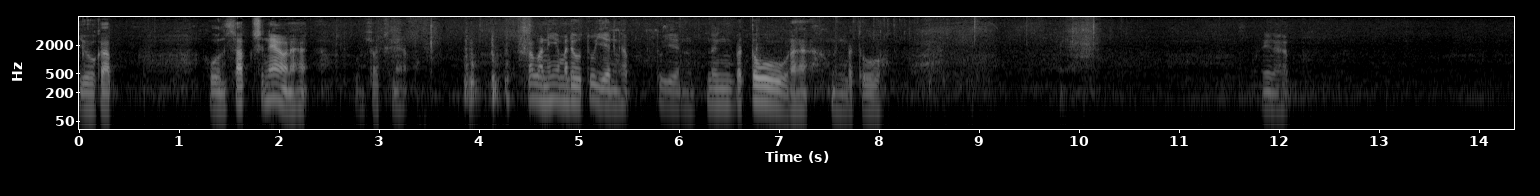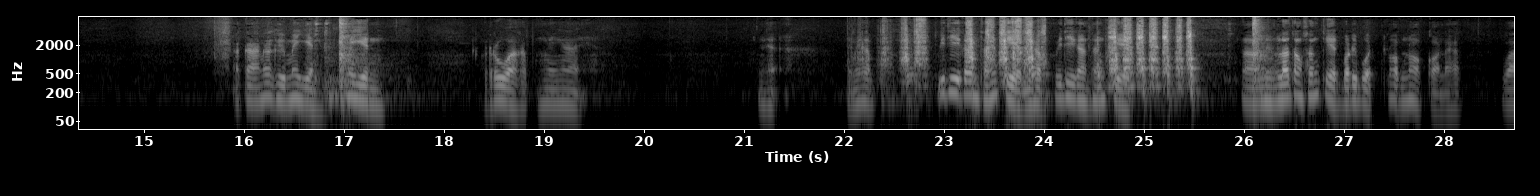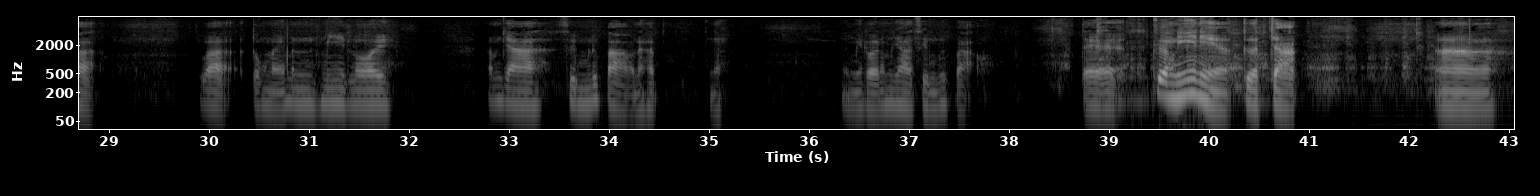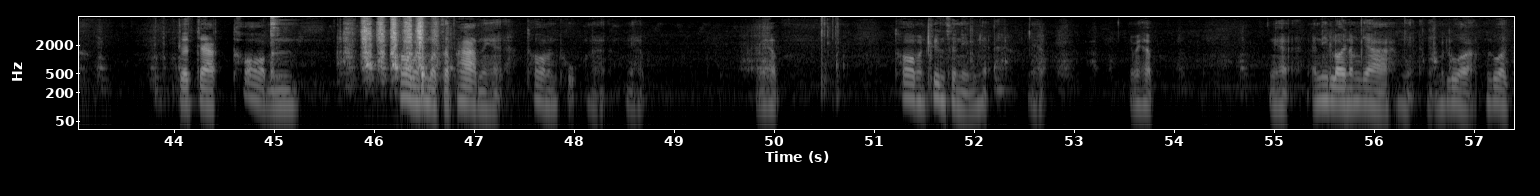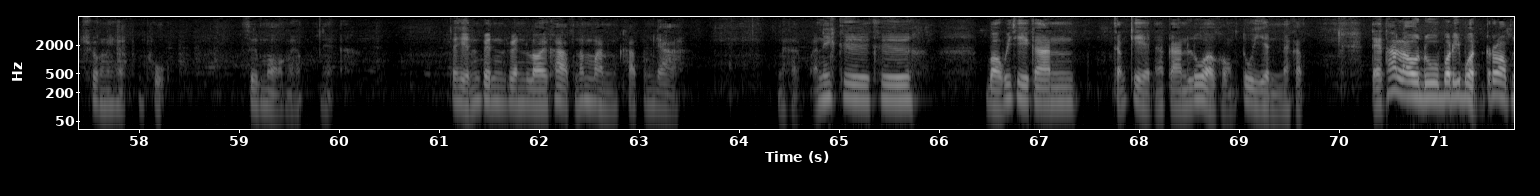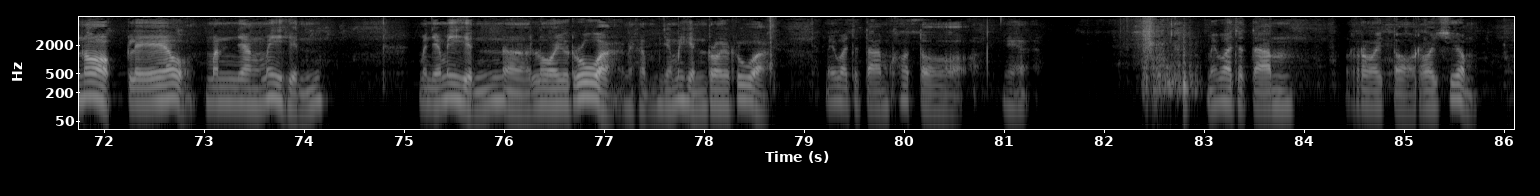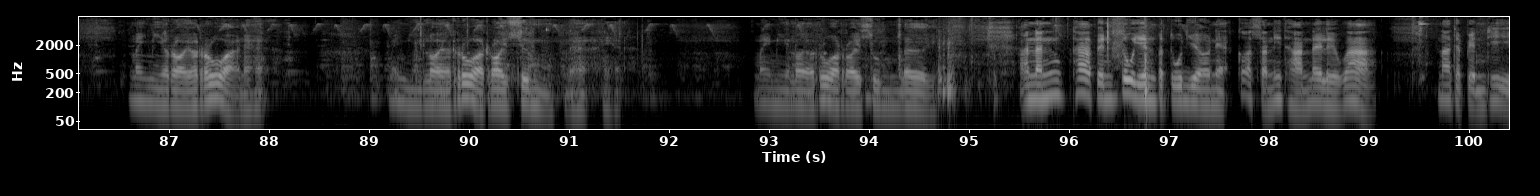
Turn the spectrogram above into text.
อยู่กับคูณซับชแนลนะฮะคูณซับชแนลครับวันนี้มาดูตู้เย็นครับ ตู้เย็นหนึ่งประตูนะฮะหนึ่งประตู นี่นะครับ อาการก็คือไม่เย็นไม่เย็นรั่วครับง่ายๆนี่ฮะเห็นไหมครับ วิธีการสังเกตนะครับ วิธีการสังเกตอ่าหนึ่งเราต้องสังเกตบริบทรอบนอกก่อนนะครับ ว่า ว่าตรงไหนมันมีรอยน้ำยาซึมหรือเปล่านะครับนี่มีรอยน้ำยาซึมหรือเปล่า แต่เครื่องนี้เนี่ยเกิดจากาเกิดจากท่อมันท่อมันหมดสภาพเนี่ฮะท่อมันผุนะฮะนี่ครับเห็นไหมครับ ท่อมันขึ้นสนิมเนี่ยนะครับเห็นไหมครับนี่ฮะอันนี้รอยน้ำยาเนี่ยมันรั่วรั่วช่วงนี้ครับผุ ซึมหมอกนะครับเนี่ยจะเห็นเป็นเป็นรอยคราบน้ำมันคราบน้ำยานะครับ อันนี้คือคือบอกวิธีการสังเกตอาการรั่วของตู้เย็นนะครับ แต่ถ้าเราดูบริบทรอบนอกแล้ว มันยังไม่เห็น มันยังไม่เห็นเออรอยรั่วนะครับ ยังไม่เห็นรอยรั่ว ไม่ว่าจะตามข้อต่อเนี่ยฮะไม่ว่าจะตามรอยต่อรอยเชื่อม ไม่มีรอยรั่วนะฮะ ไม่มีรอยรั่วรอยซึมนะฮะนี่ฮะไม่มีรอยรั่วรอยซึมเลย อันนั้นถ้าเป็นตู้เย็นประตูเดียวเนี่ยก็สันนิษฐานได้เลยว่า น่าจะเป็นที่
